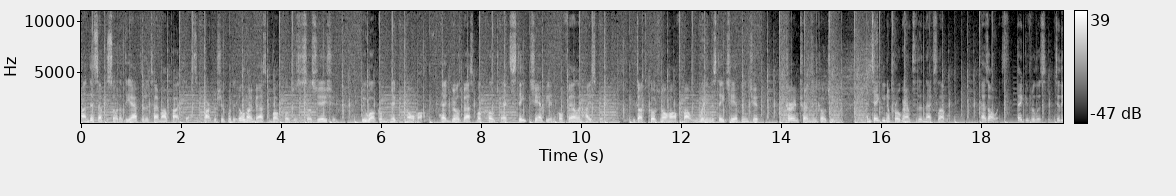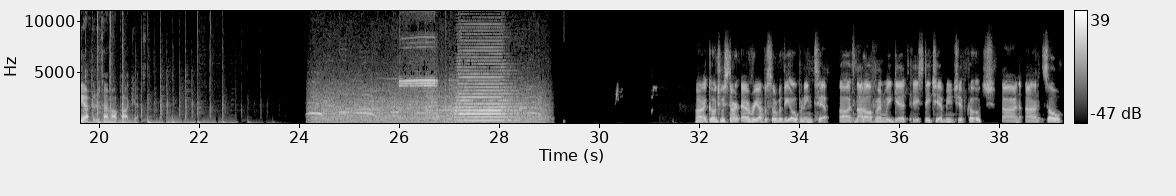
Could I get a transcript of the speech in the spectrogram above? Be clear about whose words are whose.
Speaker 1: on this episode of the After the Timeout podcast in partnership with the Illinois Basketball Coaches Association. We welcome Nick Knolhoff, head girls basketball coach at state champion O'Fallon High School. We talked to Coach Knolhoff about winning the state championship, current trends in coaching, and taking the program to the next level. As always, thank you for listening to the After the Timeout podcast. All right, coach, we start every episode with the opening tip. Uh, it's not often we get a state championship coach on on so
